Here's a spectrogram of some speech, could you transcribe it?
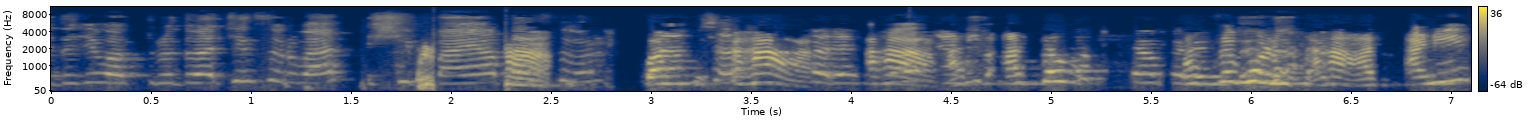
तुझी वक्तृत्वाची सुरुवात शिपायापासून हा हा असं म्हणून हा आणि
